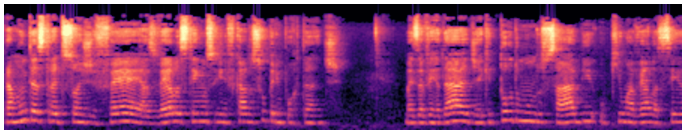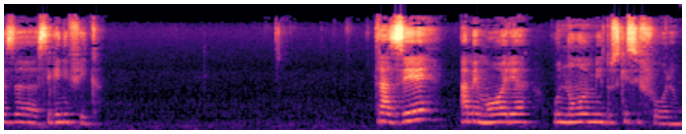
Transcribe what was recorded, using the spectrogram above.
Para muitas tradições de fé, as velas têm um significado super importante, mas a verdade é que todo mundo sabe o que uma vela acesa significa. Trazer à memória o nome dos que se foram,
